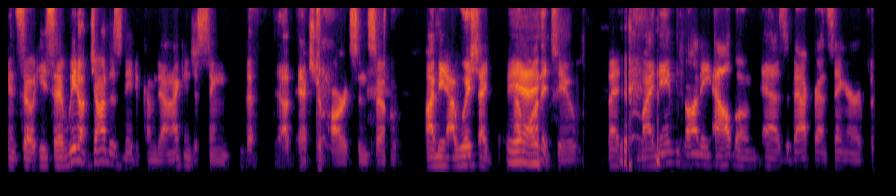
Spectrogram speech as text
and so he said, "We don't. John doesn't need to come down. I can just sing the uh, extra parts." And so, I mean, I wish I, yeah. I wanted to, but my name's on the album as a background singer for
